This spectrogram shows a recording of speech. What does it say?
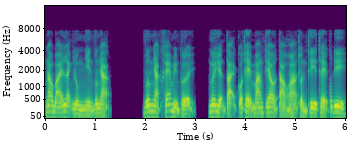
Ngao bái lạnh lùng nhìn Vương Nhạc. Vương Nhạc khẽ mỉm cười, ngươi hiện tại có thể mang theo tào hóa thuần thi thể cút đi.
